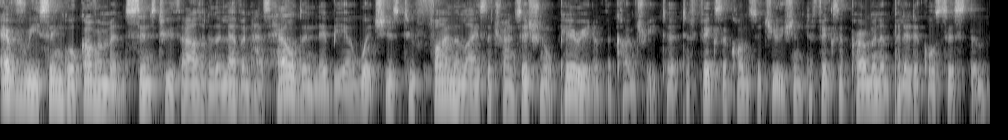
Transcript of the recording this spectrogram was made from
every single government since 2011 has held in Libya, which is to finalize the transitional period of the country, to, to fix a constitution, to fix a permanent political system,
